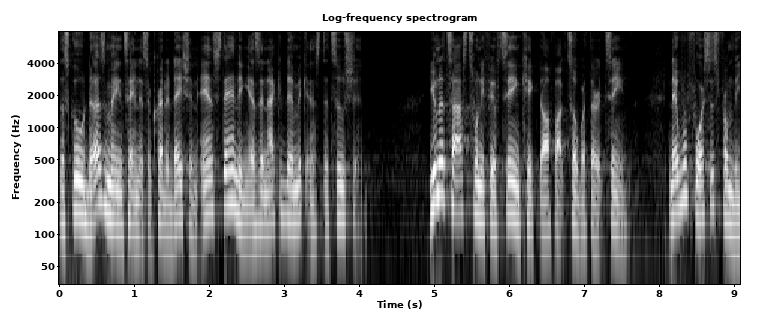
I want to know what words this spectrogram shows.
The school does maintain its accreditation and standing as an academic institution. Unitas 2015 kicked off October 13th. Naval forces from the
